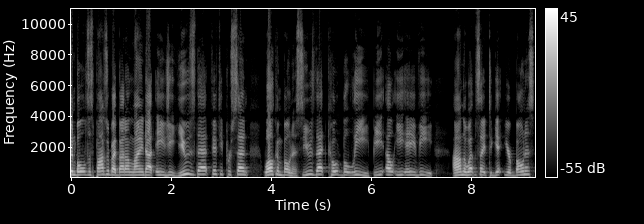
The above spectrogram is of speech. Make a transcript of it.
in Bulls is sponsored by betonline.ag. Use that 50% welcome bonus. Use that code BLEAV, B L E A V, on the website to get your bonus.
